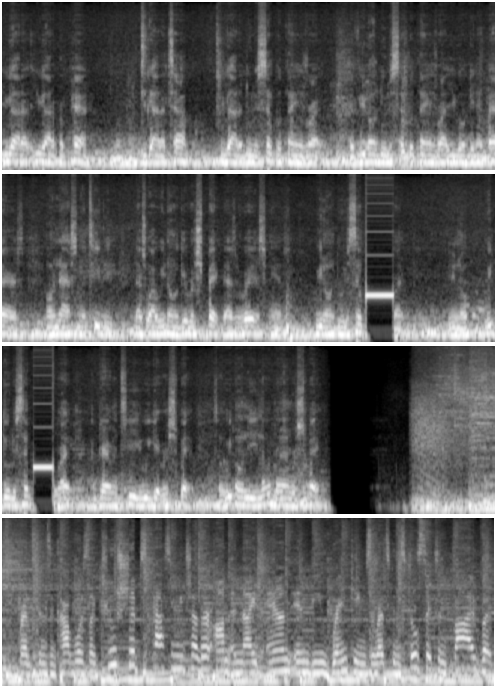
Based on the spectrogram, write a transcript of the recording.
you gotta you gotta prepare. You gotta tackle. You got to do the simple things right. If you don't do the simple things right, you're going to get embarrassed on national TV. That's why we don't get respect as Redskins. We don't do the simple right. You know, we do the simple right. I guarantee you we get respect. So we don't need no damn respect. Redskins and Cowboys like two ships passing each other on a night and in the rankings. The Redskins still six and five, but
